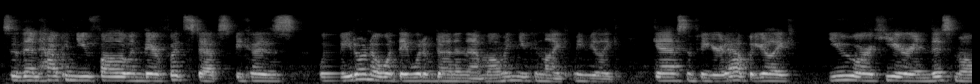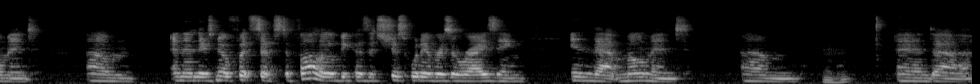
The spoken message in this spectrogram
So then, how can you follow in their footsteps? Because well, you don't know what they would have done in that moment. You can like maybe like guess and figure it out, but you're like you are here in this moment. Um, and then there's no footsteps to follow because it's just whatever's arising in that moment um, and uh,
